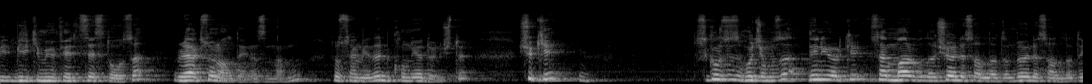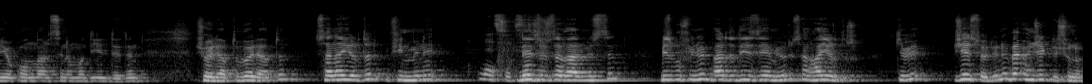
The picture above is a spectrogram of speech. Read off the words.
Bir, bir iki münferit ses de olsa reaksiyon aldı en azından bu. Sosyal medyada bir konuya dönüştü. Şu ki Scorsese hocamıza deniyor ki sen Marvel'a şöyle salladın, böyle salladın, yok onlar sinema değil dedin, şöyle yaptın, böyle yaptın. Sen hayırdır filmini Netflix. Netflix'e vermişsin, biz bu filmi perdede izleyemiyoruz, sen hayırdır gibi bir şey söylüyor. Ben öncelikle şunu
